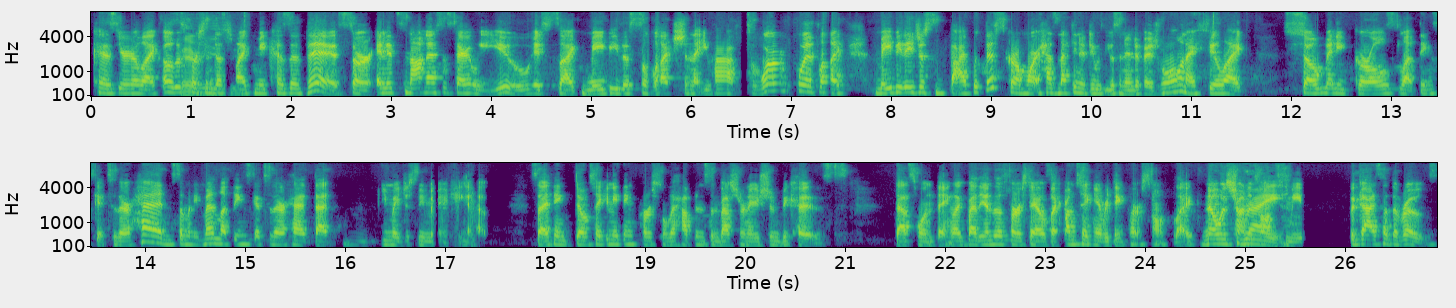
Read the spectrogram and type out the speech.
because you're like, oh, this Very person doesn't like me because of this. Or, and it's not necessarily you. It's like maybe the selection that you have to work with. Like maybe they just vibe with this girl more. It has nothing to do with you as an individual. And I feel like so many girls let things get to their head and so many men let things get to their head that you may just be making it up. So I think don't take anything personal that happens in Bachelor Nation because that's one thing. Like by the end of the first day, I was like, I'm taking everything personal. Like no one's trying to talk to me. The guys have the rose.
